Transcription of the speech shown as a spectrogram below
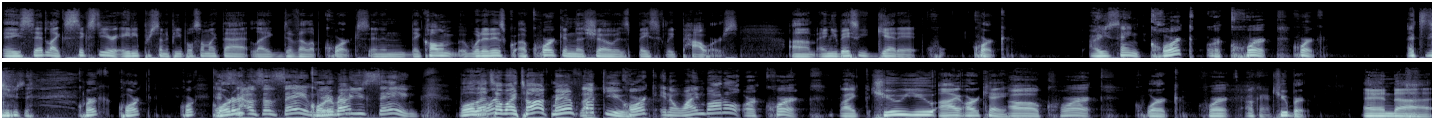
they said like 60 or 80 percent of people something like that like develop quirks and then they call them what it is a quirk in the show is basically powers um and you basically get it qu- quirk Are you saying cork or quirk? quirk It's quirk quirk Quar- It quarter. sounds the same. Quarterback? What are you saying? well, that's how I talk, man. Like Fuck you. Cork in a wine bottle or quirk? Like Q U I R K. oh, quirk, Quirk. quirk. Okay. Cubert. And uh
